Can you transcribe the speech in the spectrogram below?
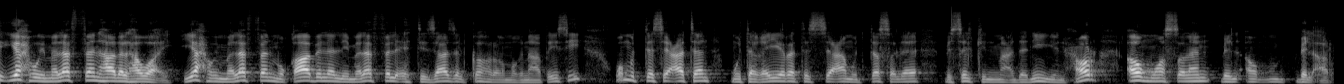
يحوي ملفا هذا الهوائي يحوي ملفا مقابلا لملف الاهتزاز الكهرومغناطيسي ومتسعة متغيرة السعة متصلة بسلك معدني حر أو موصلا بالأرض.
